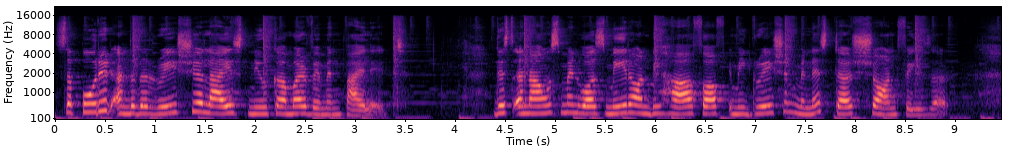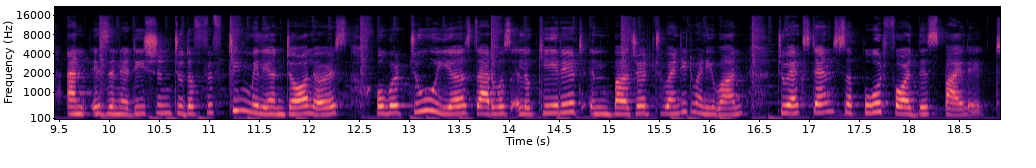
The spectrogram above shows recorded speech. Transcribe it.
supported under the Racialized Newcomer Women Pilot. This announcement was made on behalf of Immigration Minister Sean Fraser and is in addition to the $15 million over two years that was allocated in Budget 2021 to extend support for this pilot.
